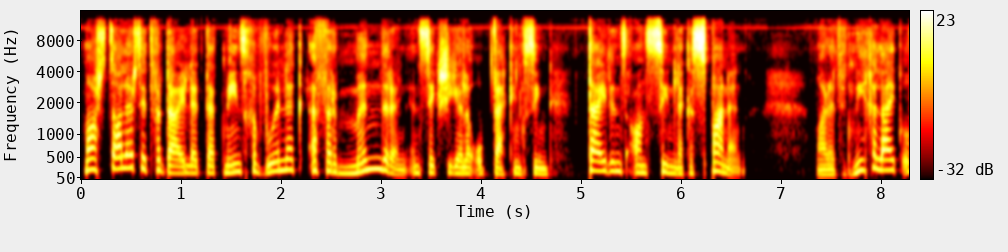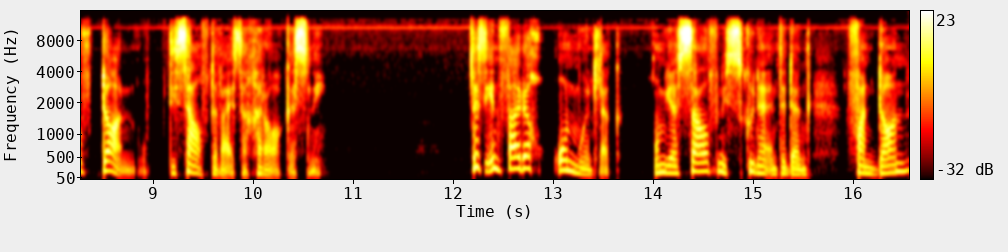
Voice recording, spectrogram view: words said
maar Stallers het verduidelik dat mens gewoonlik 'n vermindering in seksuele opwekking sien tydens aansienlike spanning, maar dit het nie gelyk of Dan op dieselfde wyse geraak is nie. Dis eenvoudig onmoontlik om jouself in die skoene in te dink van Don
